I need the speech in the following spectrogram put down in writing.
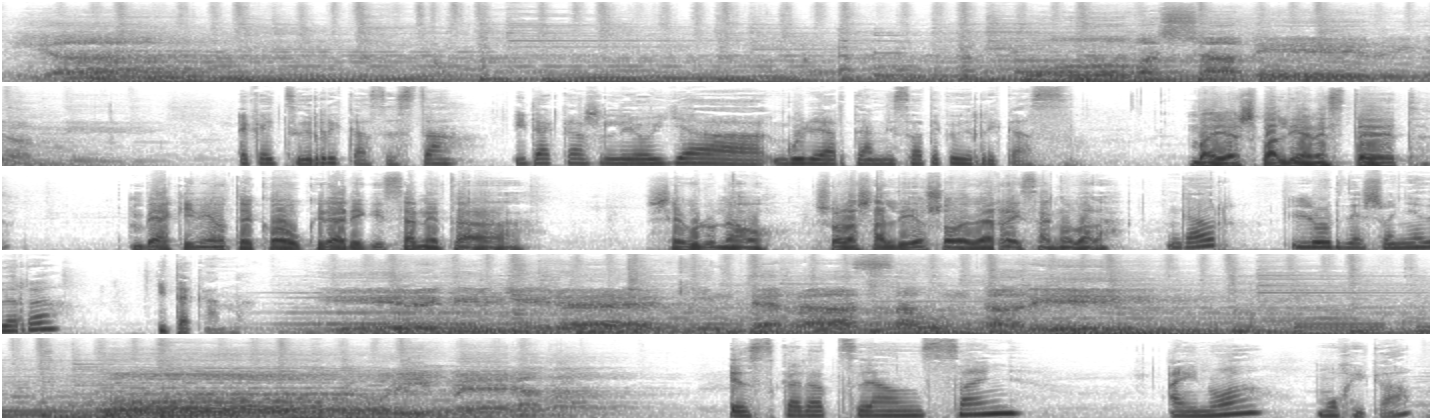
Ekaitz irrikaz ez da, irakas lehoia gure artean izateko irrikaz. Bai, aspaldian ez dut behakin eoteko aukerarik izan eta seguru nago, sola saldi oso ederra izango dela. Gaur, lurde soine derra, itakan. Ezkaratzean zain, ainoa, mugika.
